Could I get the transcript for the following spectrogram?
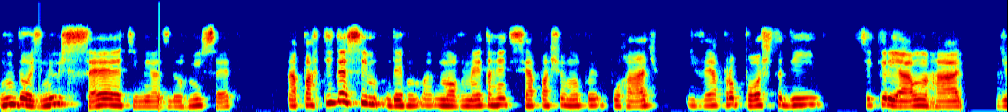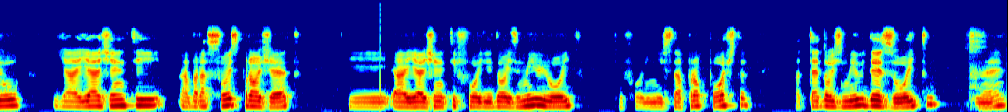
em 2007, meados de 2007. A partir desse, movimento, a gente se apaixonou por, por rádio e veio a proposta de se criar uma rádio, e aí a gente abraçou esse projeto, e aí a gente foi de 2008, que foi o início da proposta, até 2018, né,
